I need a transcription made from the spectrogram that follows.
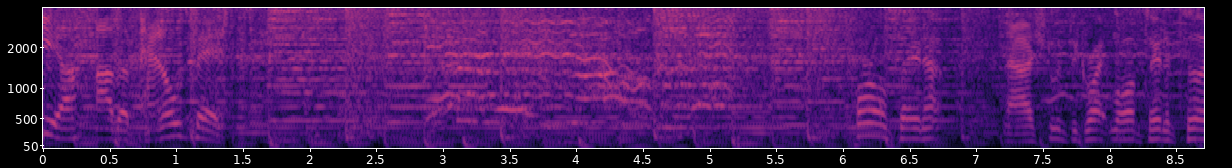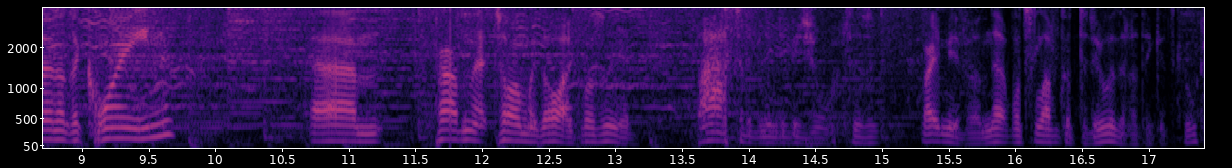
Here are the panel's best. Poor old Tina. No, she lived a great life. Tina Turner, the Queen. Um, apart from that time with Ike, wasn't he a bastard of an individual? There's a great movie on that. What's love got to do with it? I think it's called.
